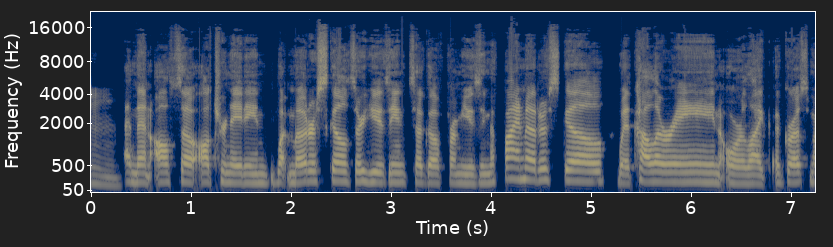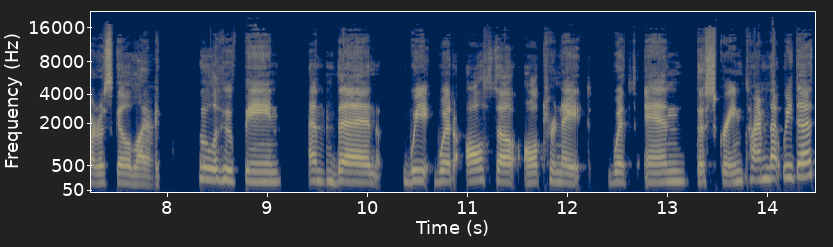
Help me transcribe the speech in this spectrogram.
Mm. And then also alternating what motor skills they're using. So go from using a fine motor skill with coloring or like a gross motor skill like hula hooping. And then we would also alternate within the screen time that we did.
